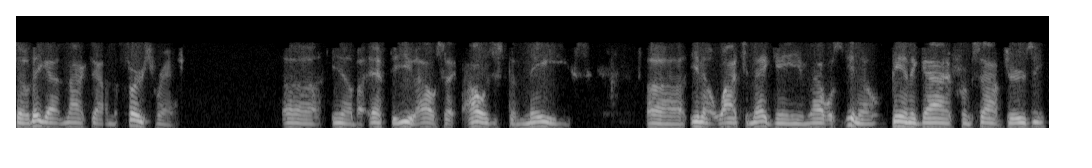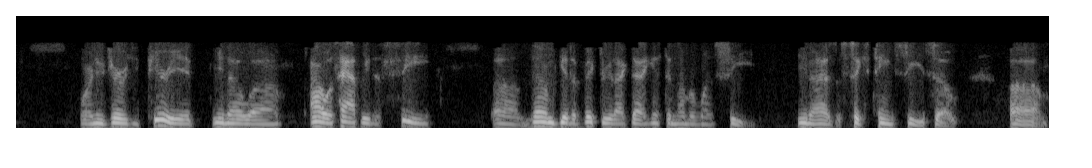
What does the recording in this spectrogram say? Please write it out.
So they got knocked out in the first round. Uh, you know, by FDU. I was like, I was just amazed. Uh, you know, watching that game. I was, you know, being a guy from South Jersey or New Jersey, period. You know, uh, I was happy to see uh, them get a victory like that against the number one seed, you know, as a 16 seed. So um,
